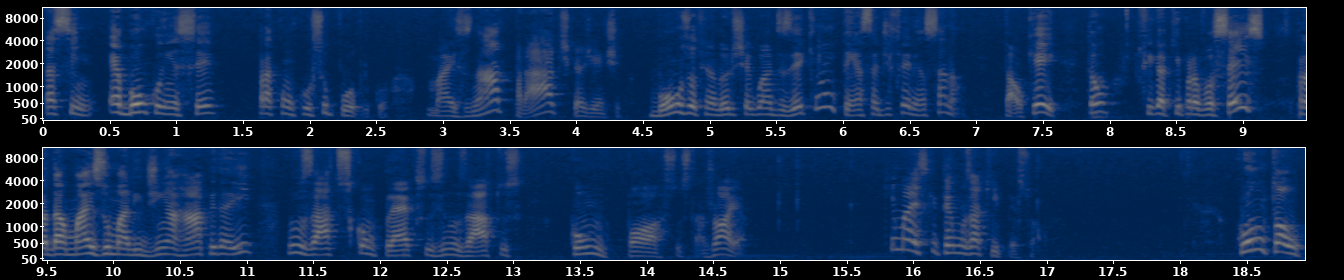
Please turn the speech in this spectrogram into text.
Assim, é bom conhecer, para concurso público. Mas na prática, gente, bons doutrinadores chegam a dizer que não tem essa diferença não. Tá ok? Então, fica aqui para vocês, para dar mais uma lidinha rápida aí nos atos complexos e nos atos compostos, tá joia? O que mais que temos aqui, pessoal? Quanto ao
